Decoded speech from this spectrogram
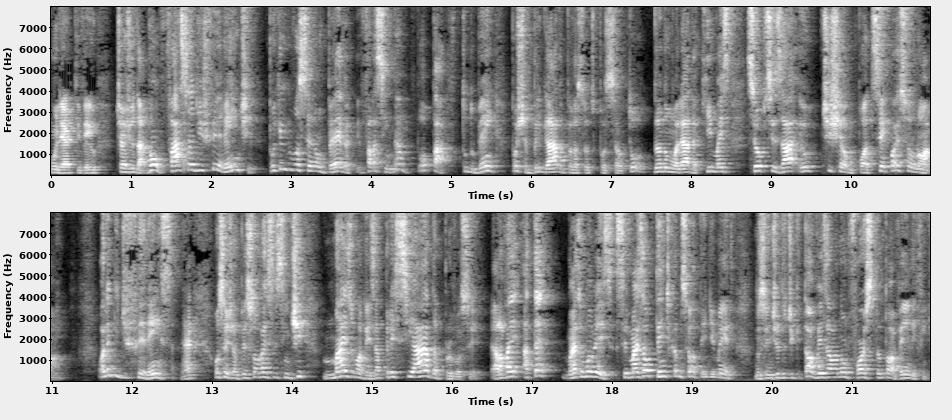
mulher que veio te ajudar. Bom, faça diferente. Por que, que você não pega e fala assim, não, opa, tudo bem? Poxa, obrigado pela sua disposição. Estou dando uma olhada aqui, mas se eu precisar, eu te chamo. Pode ser? Qual é o seu nome? Olha que diferença, né? Ou seja, a pessoa vai se sentir mais uma vez apreciada por você. Ela vai até, mais uma vez, ser mais autêntica no seu atendimento, no sentido de que talvez ela não force tanto a venda, enfim.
